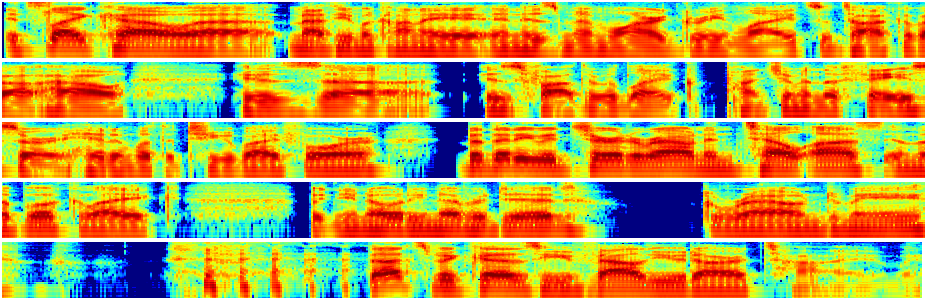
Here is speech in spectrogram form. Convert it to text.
It's like how uh, Matthew McConaughey in his memoir Green Lights would talk about how his uh, his father would like punch him in the face or hit him with a two by four, but then he would turn around and tell us in the book like, "But you know what he never did? Ground me." That's because he valued our time.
